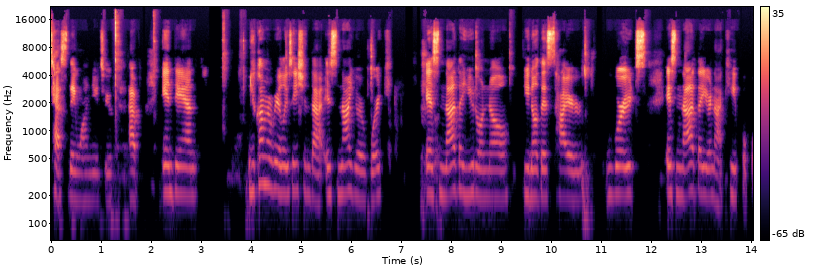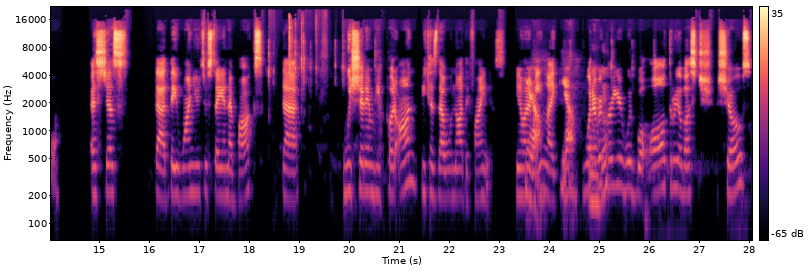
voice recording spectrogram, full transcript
test they want you to have. And then you come in realization that it's not your work. It's not that you don't know you know this higher words. It's not that you're not capable. It's just that they want you to stay in a box that we shouldn't be put on because that will not define us you know what Yeah. i mean like Yeah. whatever Mhm. career we will all three of us ch- shows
